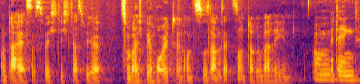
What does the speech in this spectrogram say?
Und daher ist es wichtig, dass wir zum Beispiel heute uns zusammensetzen und darüber reden. Unbedingt.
